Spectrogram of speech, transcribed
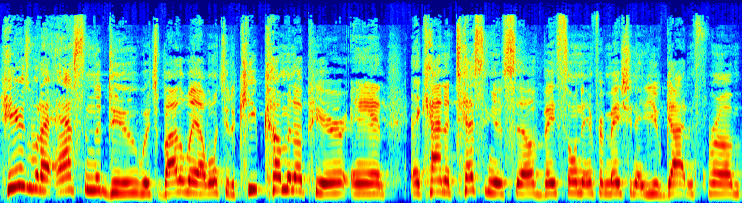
Here's what I asked them to do, which, by the way, I want you to keep coming up here and, and kind of testing yourself based on the information that you've gotten from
